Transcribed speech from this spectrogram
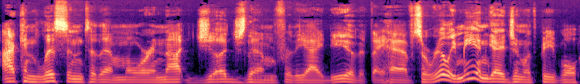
I can listen to them more and not judge them for the idea that they have. So really me engaging with people,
